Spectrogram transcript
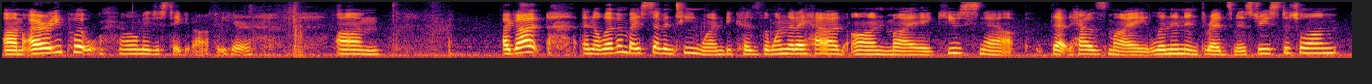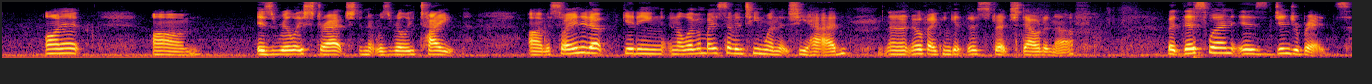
Um, I already put. Well, let me just take it off of here. Um, I got an 11 by 17 one because the one that I had on my Q Snap that has my linen and threads mystery stitch along on it um, is really stretched and it was really tight. Um, so I ended up getting an 11 by 17 one that she had. I don't know if I can get this stretched out enough. But this one is gingerbreads.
